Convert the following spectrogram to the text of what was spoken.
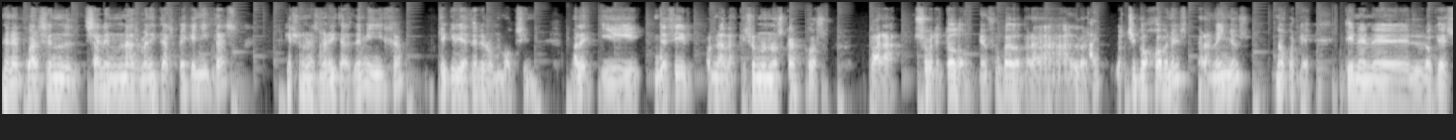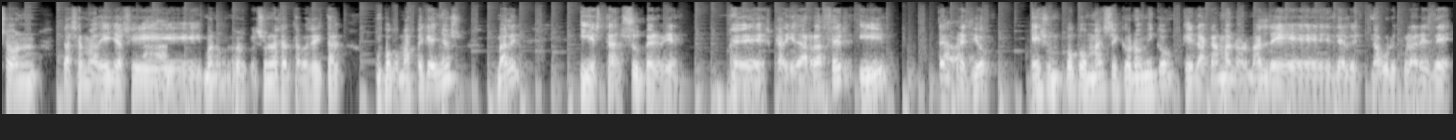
en el cual salen unas manitas pequeñitas, que son las manitas de mi hija, que quería hacer el unboxing. ¿Vale? Y decir, pues nada, que son unos cascos para, sobre todo, enfocado para los, los chicos jóvenes, para niños, ¿no? Porque tienen eh, lo que son las almohadillas y, bueno, lo que son las altavoces y tal, un poco más pequeños, ¿vale? Y está súper bien. Es calidad Razer y el Ah, vale. precio es un poco más económico que la gama normal de, de auriculares de,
